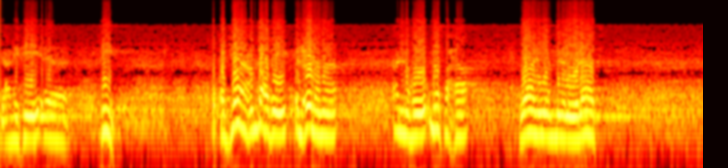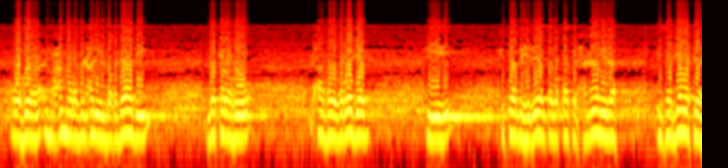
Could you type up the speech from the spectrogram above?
يعني في آه، فيه. وقد جاء عن بعض العلماء أنه نصح واليا من الولاة وهو المعمر بن علي البغدادي ذكره الحافظ بن رجب في كتابه ذيل طبقات الحنابلة في ترجمته.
